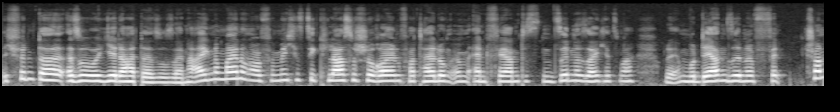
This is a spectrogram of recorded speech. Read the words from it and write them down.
Ich finde da, also jeder hat da so seine eigene Meinung, aber für mich ist die klassische Rollenverteilung im entferntesten Sinne, sag ich jetzt mal, oder im modernen Sinne, find, schon,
